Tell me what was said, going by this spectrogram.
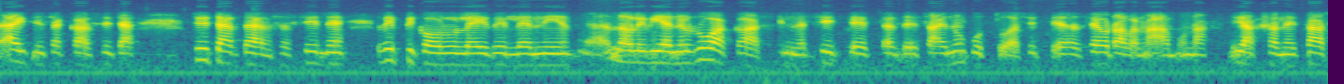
äitinsä kanssa sitä tytärtänsä sinne rippikoululeirille, niin ne oli vienyt ruokaa sinne sitten, että ne sai nukuttua sitten ja seuraavana aamuna jaksaneet taas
